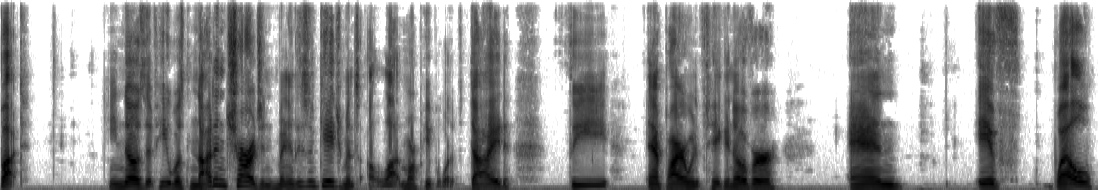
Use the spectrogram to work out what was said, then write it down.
But he knows if he was not in charge in many of these engagements, a lot more people would have died, the empire would have taken over, and if, well,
